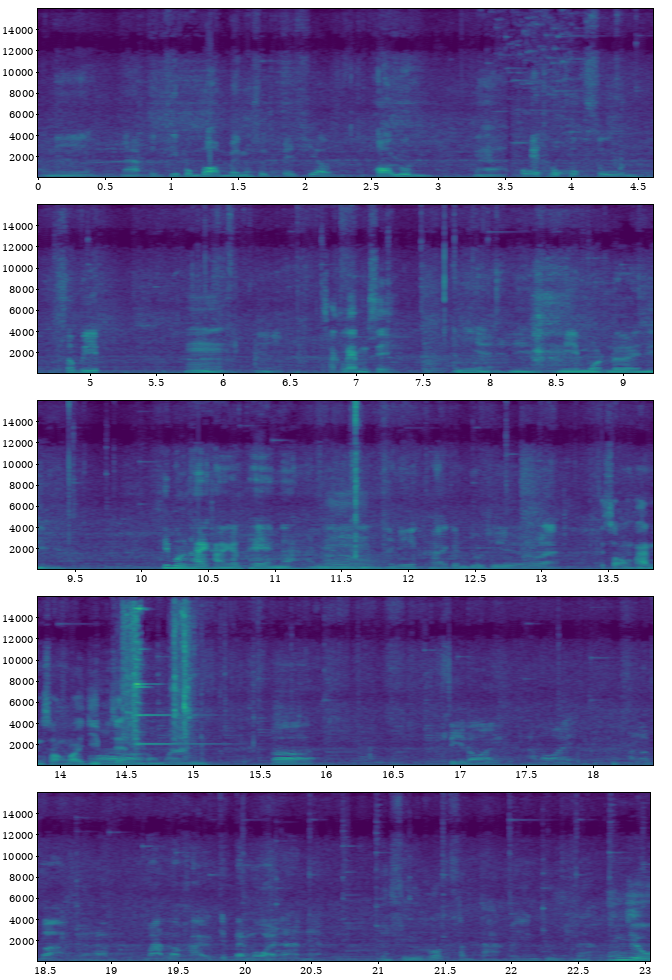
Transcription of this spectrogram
อันนี้นะครับที่ผมบอกเป็นหนังสือสเปเชียลเฉพาะรุ่นนะฮะเอสหกหก S660 Swift อืมนี่สักเล่มสิ อันนี้นี่มีหมดเลยนี่ ที่เมืองไทยขายกันแพงนะ อันนี้อันนี้ขายกันอยู่ที่เท่าไหร่สองพันสองร้อยยี่สิบสองพันก็สี่ร้อยห้าร้อย บาทนะครับ บ้านเราขายเจ็ดแปดร้อยนะเนี่ยหนังสือรถต่างๆก็ยังอยู่นะยังอยู่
